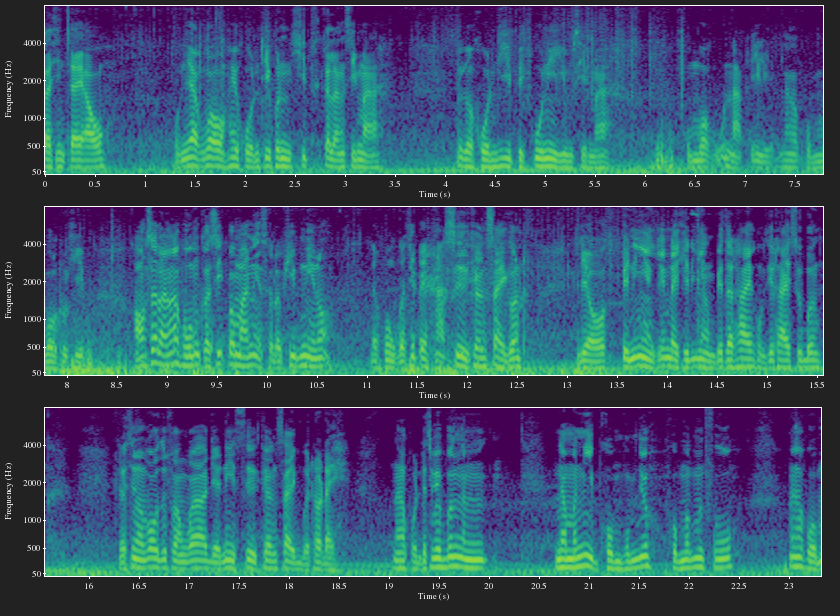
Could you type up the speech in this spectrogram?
ตัดสินใจเอา ผมอยากว่าให้คนที่เพิ่นคิดกำลังสิมา แล้วก็คนที่ไปกู้หนี้ยืมสินมา ผมบอกอู้หนักอีหลีนะครับผมบอกทุกคลิปเอาสำหรับนะผมกระซิบประมาณนี้สำหรับคลิปนี้เนาะเดี๋ยวผมกระซิบไปหาซื้อเครื่องใส่ก่อนเดี๋ยวเป็นอีหยังจังใดคิดอีหยังเป็นตาไทยผมสิไทยซื้อเบิ้งเดี๋ยวสิมาบอกทุกฟังว่าเดี๋ยวนี้ซื้อเครื่องใส่เบิดเท่าใดนะครับผมเดี๋ยวจะไปเบิ้งกันนำมันหนีบผมผมอยู่ผมมันฟูนะครับผม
